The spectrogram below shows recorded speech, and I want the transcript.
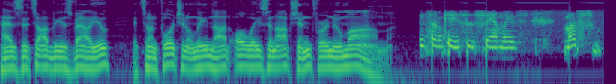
has its obvious value, it's unfortunately not always an option for a new mom. In some cases, families must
